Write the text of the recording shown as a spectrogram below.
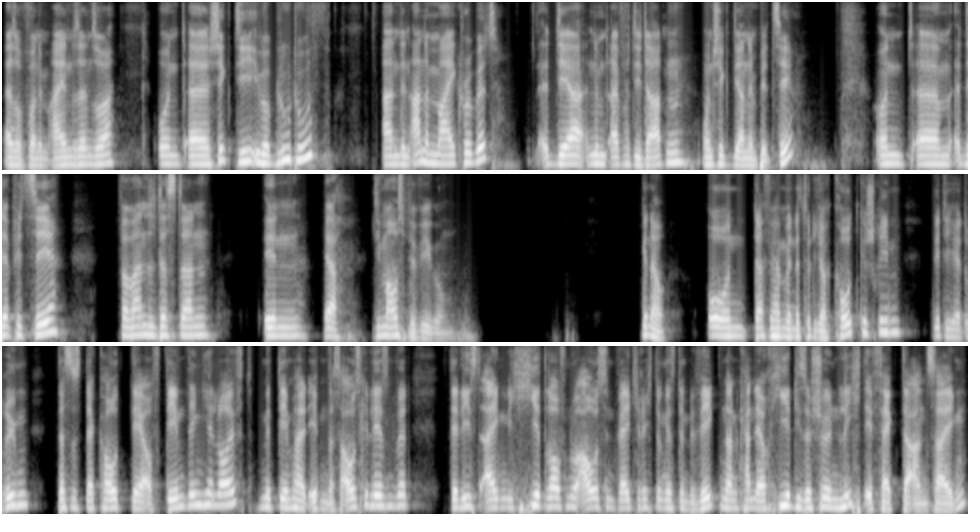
also von dem einen Sensor, und äh, schickt die über Bluetooth an den anderen Microbit. Der nimmt einfach die Daten und schickt die an den PC. Und ähm, der PC verwandelt das dann in ja, die Mausbewegung. Genau. Und dafür haben wir natürlich auch Code geschrieben. Seht ihr hier drüben. Das ist der Code, der auf dem Ding hier läuft, mit dem halt eben das ausgelesen wird. Der liest eigentlich hier drauf nur aus, in welche Richtung es denn bewegt. Und dann kann der auch hier diese schönen Lichteffekte anzeigen,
